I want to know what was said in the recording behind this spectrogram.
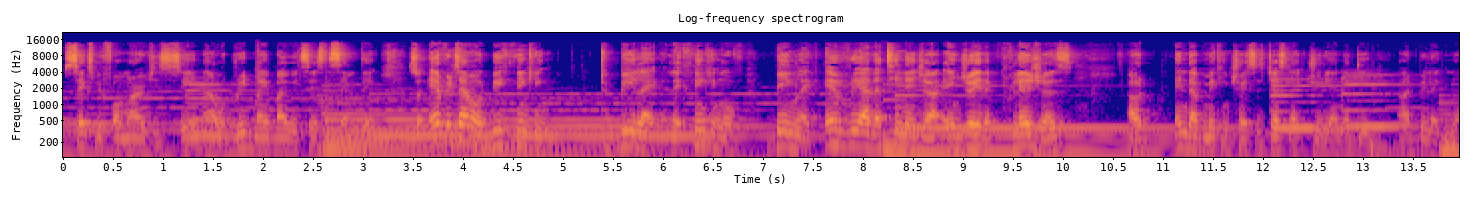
sex before marriage is sin. I would read my Bible; it says the same thing. So every time I would be thinking to be like, like thinking of being like every other teenager, enjoy the pleasures, I would end up making choices just like Juliana did. I'd be like, no,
